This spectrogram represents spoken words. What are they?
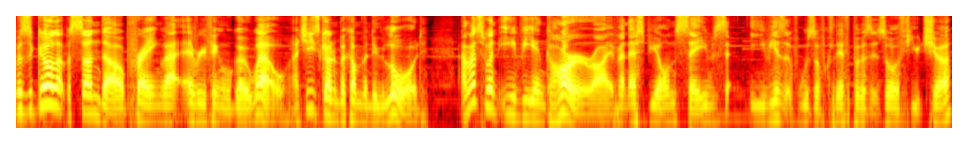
There's a girl at the sundial praying that everything will go well, and she's going to become the new lord. And that's when Eevee and Koharu arrive, and Espeon saves Eevee as it falls off cliff because it saw a future.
